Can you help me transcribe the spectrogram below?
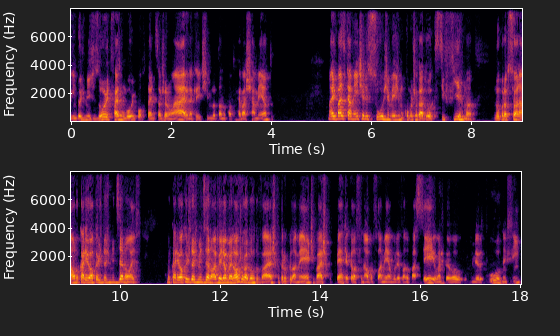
em 2018, faz um gol importante em São Januário, naquele time lutando contra o rebaixamento. Mas basicamente ele surge mesmo como jogador que se firma no profissional no Carioca de 2019. No Carioca de 2019, ele é o melhor jogador do Vasco, tranquilamente. O Vasco perde aquela final para o Flamengo levando o passeio, mas ganhou o primeiro turno, enfim.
